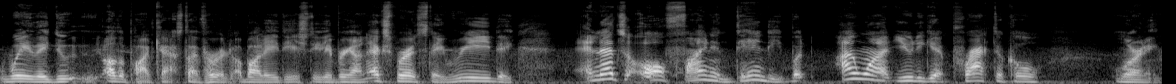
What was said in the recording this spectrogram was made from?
way they do other podcasts I've heard about ADHD. They bring on experts, they read, they and that's all fine and dandy, but I want you to get practical learning.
